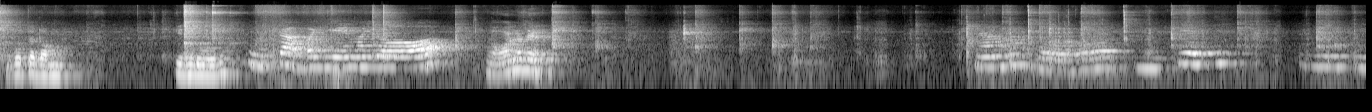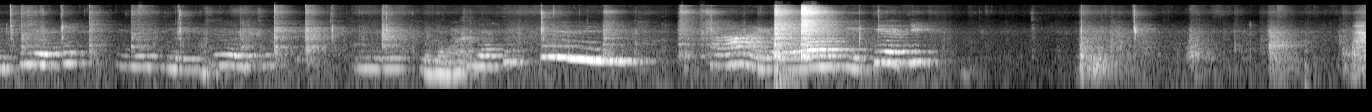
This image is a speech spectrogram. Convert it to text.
ผมก็จะลองกินดูดิหนูจับใบเยมาเยอะร้อนแล้วเนี่ย นะเดี๋ยวจีเจี๊ยบจิ๊บจีเจี๊ยบจิ๊บจีจีเจี๊ยบจิ๊บจี ไปลงให้ เจี๊ยบจิ๊บอ่าเดี๋ยวจีเจี๊ยบจิ๊บอ่า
